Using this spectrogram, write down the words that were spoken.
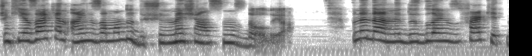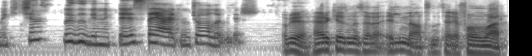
Çünkü yazarken aynı zamanda düşünme şansınız da oluyor. Bu nedenle duygularınızı fark etmek için duygu günlükleri size yardımcı olabilir. Tabii herkes mesela elinin altında telefon var.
